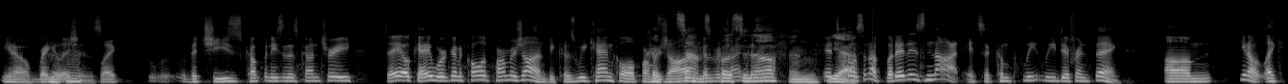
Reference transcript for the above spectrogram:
you know mm-hmm. regulations. Like w- the cheese companies in this country say okay we're going to call it parmesan because we can call it parmesan it sounds close trying- it- enough, and it's yeah, close enough, but it is not. It's a completely different thing. Um, you know, like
